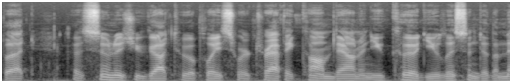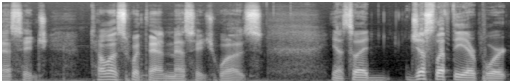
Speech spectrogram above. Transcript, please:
but as soon as you got to a place where traffic calmed down and you could, you listened to the message. Tell us what that message was. Yeah, so I just left the airport.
